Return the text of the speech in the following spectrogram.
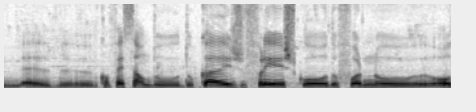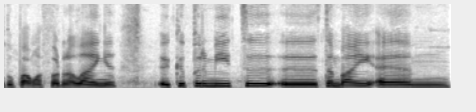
de confecção do, do, queijo fresco ou do forno ou do pão a forno a lenha, eh, que permite uh, também um,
